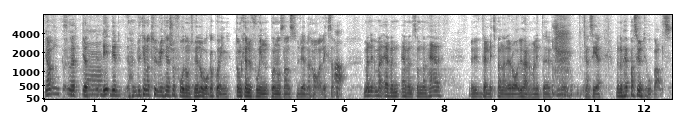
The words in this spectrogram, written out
Ja, det mycket... det, det, du kan ha turen kanske att få de som är låga poäng. De kan du få in på någonstans du redan har. Liksom. Ja. Men, men även, även som den här. Nu är det väldigt spännande radio här när man inte eh, kan se. Men de här passar ju inte ihop alls.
